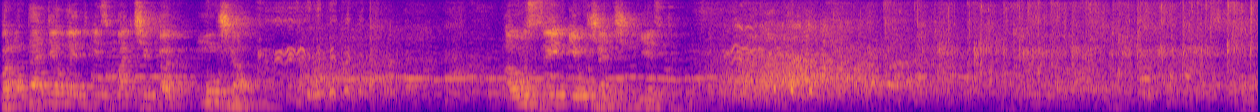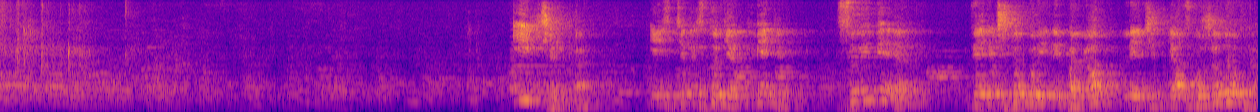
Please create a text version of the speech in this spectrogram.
Борода делает из мальчика мужа. А усы и у женщин есть. Ильченко, истинный студент-медик, суеверен, верит, что куриный помет лечит язву желудка.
